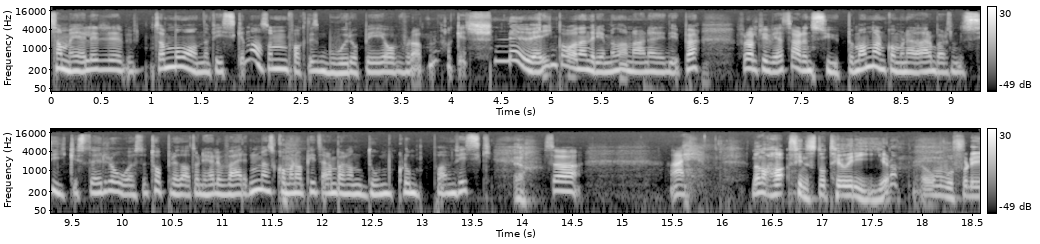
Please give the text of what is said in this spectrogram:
Samme gjelder månefisken, da, som faktisk bor oppe i overflaten. Har ikke snøring på hva den driver med når den er nede i dypet. For alt vi vet, så er det en supermann når den kommer ned der. Bare sånn den sykeste, råeste toppredatoren i hele verden. Men så kommer den opp hit, så er den bare sånn dum klump av en fisk. Ja. Så nei. Men ha, finnes det noen teorier da, om hvorfor de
